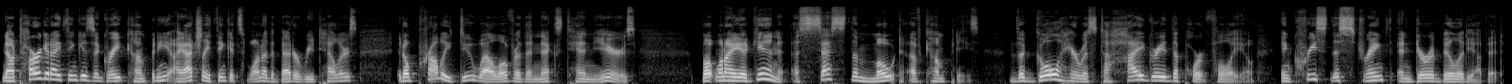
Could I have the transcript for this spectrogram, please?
Now, Target I think is a great company. I actually think it's one of the better retailers. It'll probably do well over the next 10 years. But when I again assess the moat of companies, the goal here was to high grade the portfolio, increase the strength and durability of it.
